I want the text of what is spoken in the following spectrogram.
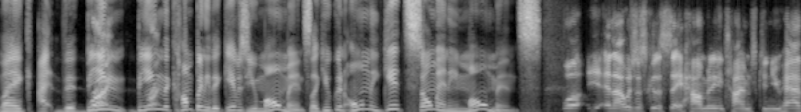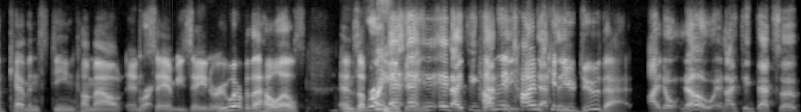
Like I, the being Right, being right. the company that gives you moments. Like you can only get so many moments. Well, and I was just gonna say, how many times can you have Kevin Steen come out and Right. Sami Zayn or whoever the hell else ends up Right, and, and, and I think how that's many a- times that's can a- you do that? I don't know, and I think that's a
